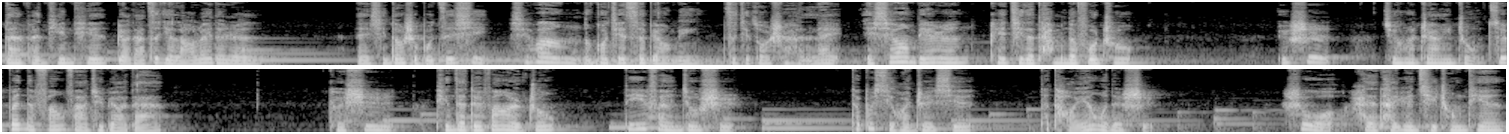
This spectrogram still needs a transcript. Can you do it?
但凡天天表达自己劳累的人，内心都是不自信，希望能够借此表明自己做事很累，也希望别人可以记得他们的付出。于是就用了这样一种最笨的方法去表达。可是。听在对方耳中，第一反应就是他不喜欢这些，他讨厌我的事，是我害得他怨气冲天，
